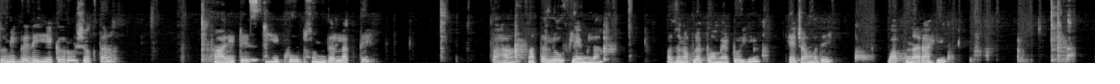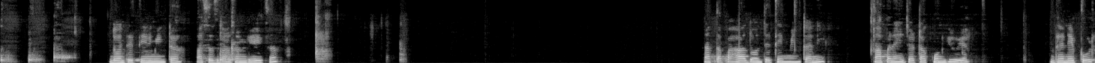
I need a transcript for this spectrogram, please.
तुम्ही कधीही करू शकता. आणि टेस्ट ही खूप सुंदर लागते. पहा आता लो फ्लेमला अजून आपला टोमॅटो ही ह्याच्यामध्ये वापणार आहे. दोन ते तीन मिनिटं असंच भाजून घ्यायचं. आता पहा दोन ते तीन मिनिटांनी आपण ह्याच्यात टाकून घेऊया. धनेपूड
